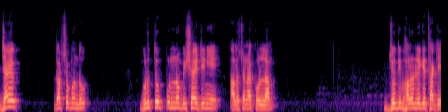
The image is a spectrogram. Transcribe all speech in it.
যাই হোক, দর্শক বন্ধু, গুরুত্বপূর্ণ বিষয়টি নিয়ে আলোচনা করলাম। যদি ভালো লেগে থাকে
